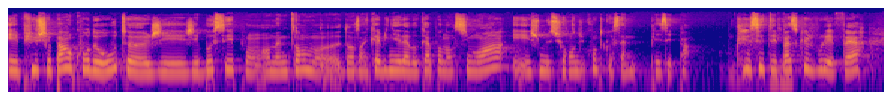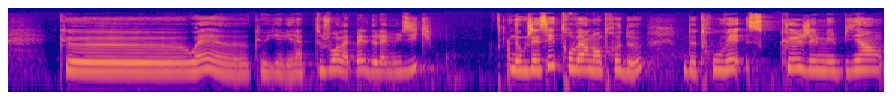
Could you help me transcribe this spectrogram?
Et puis, je sais pas, en cours de route, j'ai bossé en même temps dans un cabinet d'avocats pendant six mois et je me suis rendu compte que ça me plaisait pas, que c'était pas ce que je voulais faire, que ouais, qu'il y avait toujours l'appel de la musique donc j'ai essayé de trouver un entre-deux, de trouver ce que j'aimais bien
